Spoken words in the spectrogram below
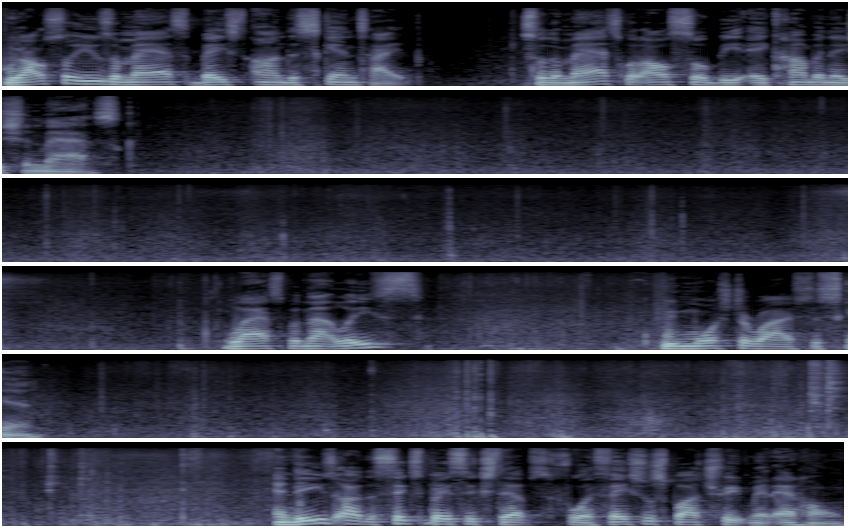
We also use a mask based on the skin type. So the mask would also be a combination mask. Last but not least, we moisturize the skin. And these are the six basic steps for a facial spa treatment at home.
